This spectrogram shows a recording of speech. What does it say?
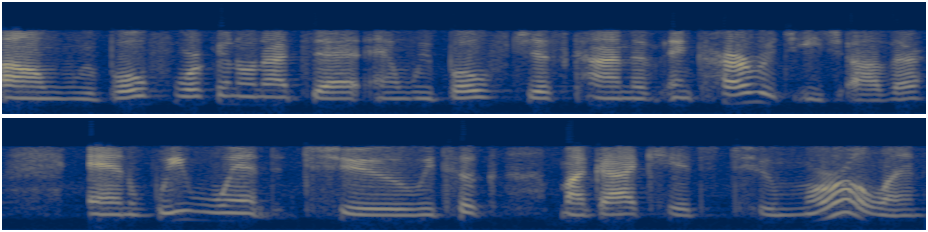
um we're both working on our debt and we both just kind of encourage each other and we went to we took my guy kids to Merlin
